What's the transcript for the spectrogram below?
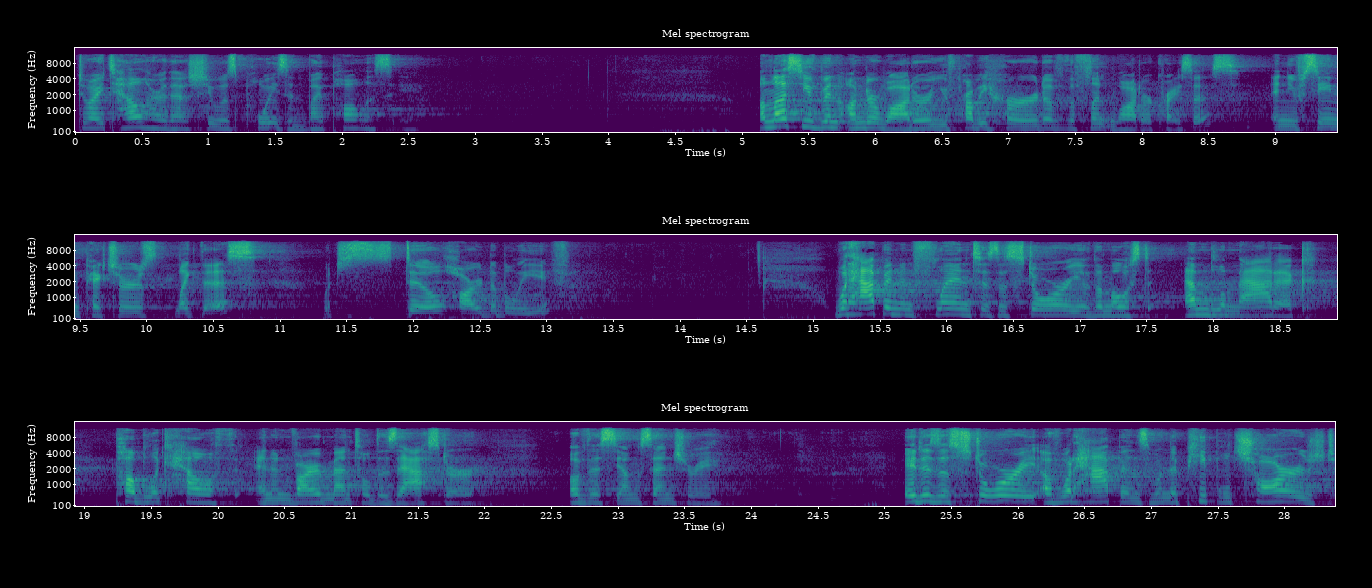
Do I tell her that she was poisoned by policy? Unless you've been underwater, you've probably heard of the Flint water crisis, and you've seen pictures like this, which is still hard to believe. What happened in Flint is a story of the most emblematic public health and environmental disaster of this young century. It is a story of what happens when the people charged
